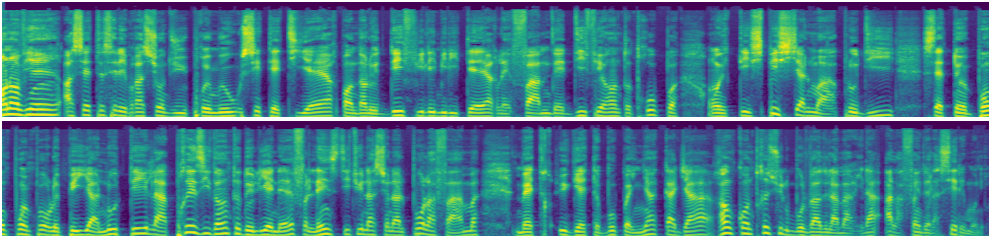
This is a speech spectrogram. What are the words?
On en vient à cette célébration du 1er août. C'était hier, pendant le défilé militaire, les femmes des différentes troupes ont été spécialement applaudies. C'est un bon point pour le pays à noter la présidente de l'INF, l'Institut national pour la femme, maître Huguette Boupegna Kadja, rencontrée sur le boulevard de la Marina à la fin de la cérémonie.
